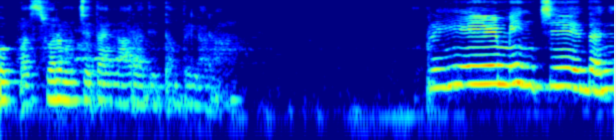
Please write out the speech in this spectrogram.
గొప్ప స్వరం చేత ఆయన ఆరాధిద్దాం పిల్లారా ప్రేమించేదన్.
